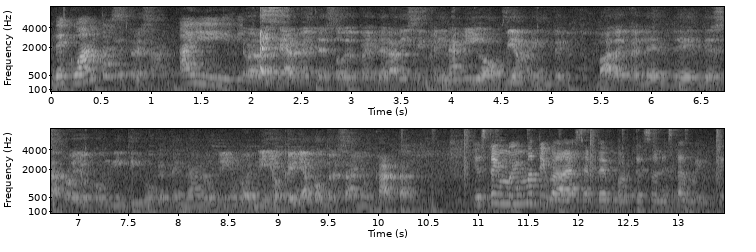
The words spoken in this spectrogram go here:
¿De cuántos? De 3 años. Ay, Dios. Pero realmente eso depende de la disciplina y obviamente va a depender del desarrollo cognitivo que tengan los niños. Pues niños que ya con 3 años captan Yo estoy muy motivada a hacer deportes, honestamente.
